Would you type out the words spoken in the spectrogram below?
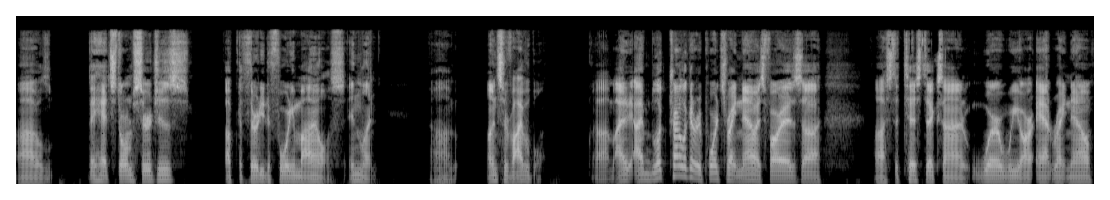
Uh, they had storm surges up to 30 to 40 miles inland. Um, unsurvivable. Um, I, I'm look, trying to look at reports right now as far as uh, uh, statistics on where we are at right now.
